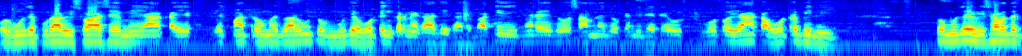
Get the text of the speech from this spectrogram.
और मुझे पूरा विश्वास है मैं यहाँ का एक एकमात्र उम्मीदवार हूँ तो मुझे वोटिंग करने का अधिकार है बाकी मेरे जो सामने जो कैंडिडेट है उस वो तो यहाँ का वोटर भी नहीं है तो मुझे विसावदर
